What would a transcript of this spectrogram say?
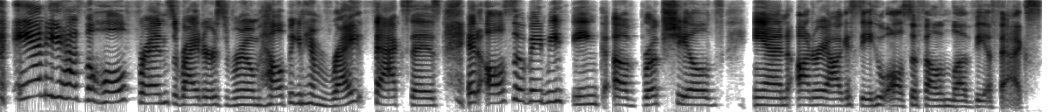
And he has the whole Friends writers room helping him write faxes. It also made me think of Brooke Shields and Andre Agassi, who also fell in love via fax.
